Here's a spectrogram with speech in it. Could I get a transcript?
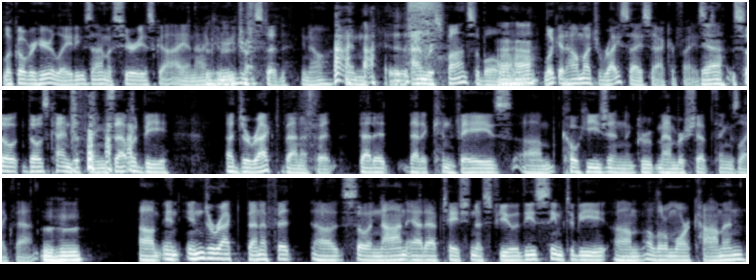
Look over here, ladies. I'm a serious guy and I can be trusted, you know, and I'm responsible. and Look at how much rice I sacrificed. Yeah. So those kinds of things, that would be a direct benefit that it, that it conveys, um, cohesion group membership, things like that. Mm-hmm. Um, an indirect benefit, uh, so a non-adaptationist view, these seem to be um, a little more common,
